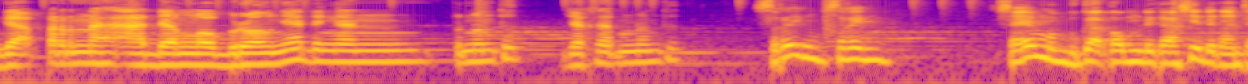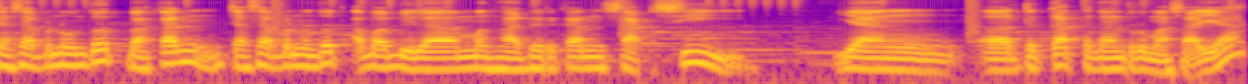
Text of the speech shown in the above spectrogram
Nggak pernah ada ngobrolnya dengan penuntut, jaksa penuntut? Sering, sering. Saya membuka komunikasi dengan jasa penuntut, bahkan jasa penuntut apabila menghadirkan saksi yang eh, dekat dengan rumah saya,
